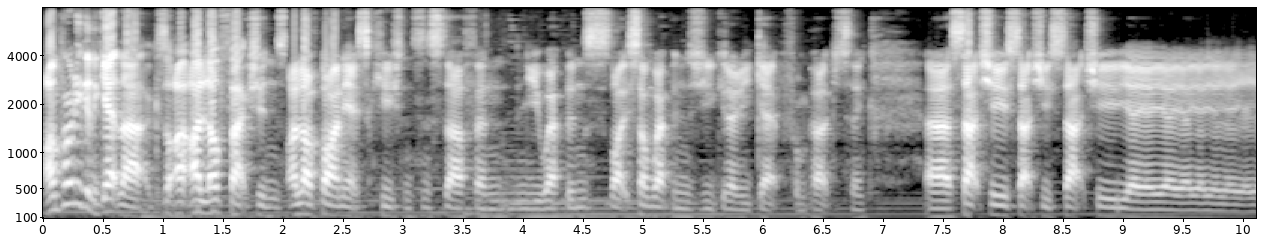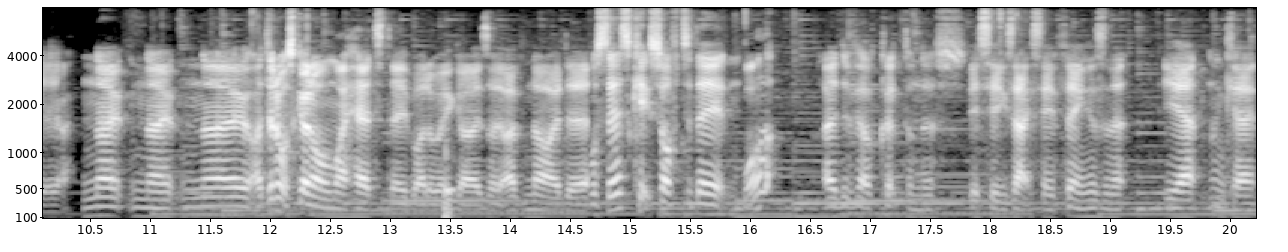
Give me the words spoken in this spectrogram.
I'm probably going to get that because I, I, love factions. I love buying the executions and stuff and new weapons. Like some weapons you can only get from purchasing. Uh, statue, statue, statue. Yeah, yeah, yeah, yeah, yeah, yeah, yeah, yeah. No, no, no. I don't know what's going on with my head today, by the way, guys. I, I have no idea. What's this? Kicks off today. What? I don't think I've clicked on this. It's the exact same thing, isn't it? Yeah, okay.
